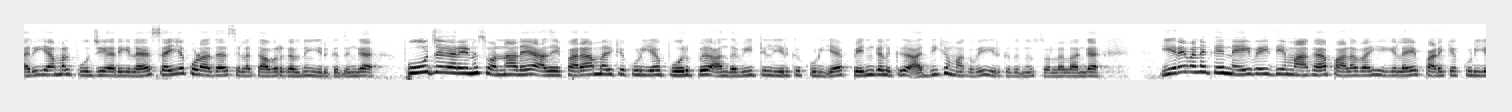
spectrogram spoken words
அறியாமல் பூஜை அறையில் செய்யக்கூடாத சில தவறுகள்னு இருக்குதுங்க. பூஜகரைன்னு சொன்னாலே அதை பராமரிக்கக்கூடிய பொறுப்பு அந்த வீட்டில் இருக்கக்கூடிய பெண்களுக்கு அதிகமாகவே இருக்குதுன்னு சொல்லலாங்க. இறைவனுக்கு நெய்வேத்தியமாக பல வகைகளை படைக்கக்கூடிய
